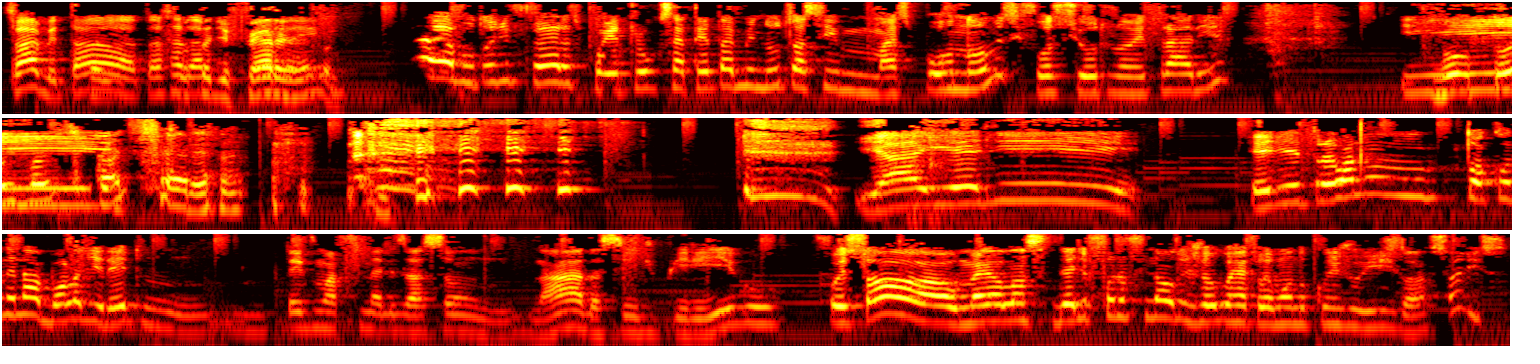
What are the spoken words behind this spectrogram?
Sabe, tá. tá Voltou de férias, né? É, voltou de férias, pô, entrou com 70 minutos, assim, mais por nome, se fosse outro não entraria. E... Voltou e vai ficar de férias, né? E aí ele. Ele entrou, mas não tocou nem na bola direito, não teve uma finalização nada assim de perigo. Foi só. O melhor lance dele foi no final do jogo reclamando com o juiz lá, só isso.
